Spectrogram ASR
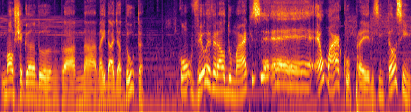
mal chegando na, na, na idade adulta, com, ver o Everaldo Marques é, é um marco pra eles. Então, assim,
